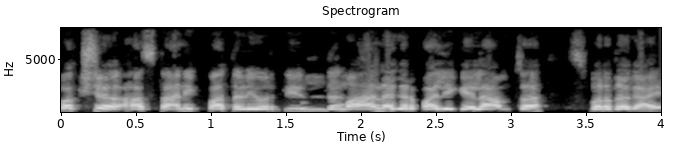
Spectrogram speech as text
पक्ष हा स्थानिक पातळीवरती महानगरपालिकेला आमचा स्पर्धक आहे.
